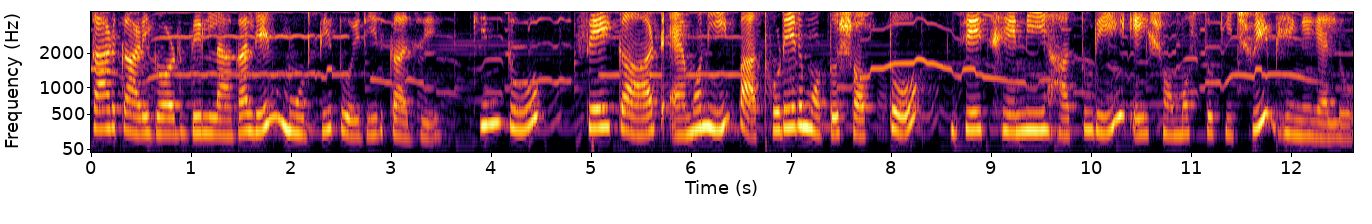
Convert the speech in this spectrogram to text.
তার কারিগরদের লাগালেন মূর্তি তৈরির কাজে। কিন্তু সেই কাঠ এমনই পাথরের মতো শক্ত যে ছেনি, হাতুড়ি এই সমস্ত কিছুই ভেঙে গেল।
